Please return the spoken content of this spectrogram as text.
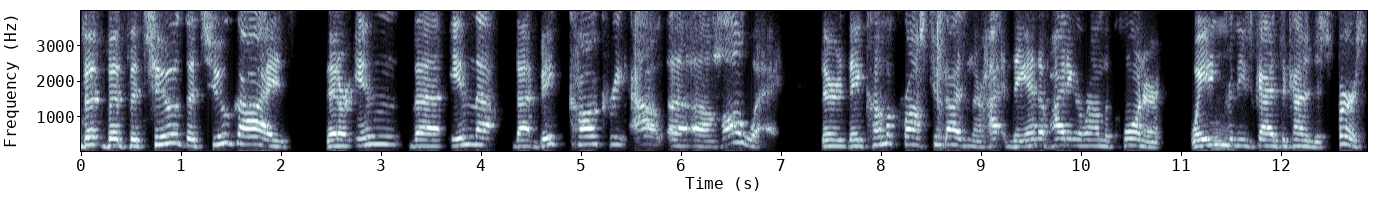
the, the, the two, the two guys that are in the in that that big concrete out uh, uh, hallway. They they come across two guys and they're hi- they end up hiding around the corner, waiting Mm. for these guys to kind of disperse.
